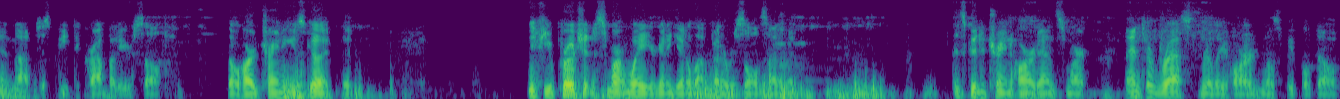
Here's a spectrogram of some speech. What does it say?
and not just beat the crap out of yourself. So hard training is good, but if you approach it in a smart way, you're going to get a lot better results out of it. It's good to train hard and smart and to rest really hard. Most people don't.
